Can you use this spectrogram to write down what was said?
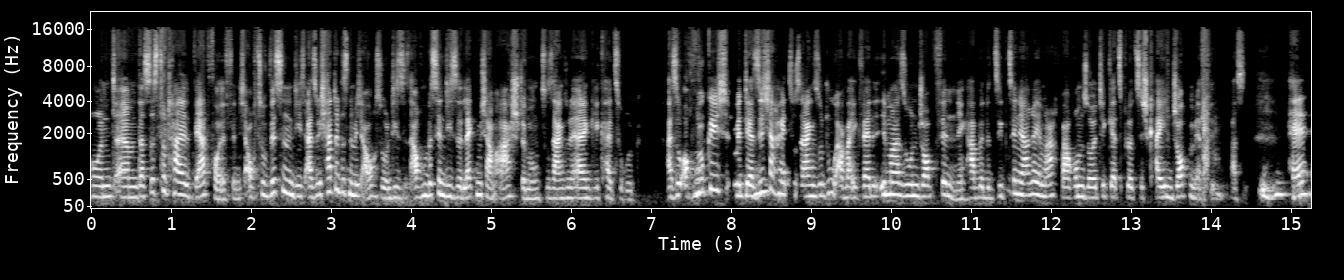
Und ähm, das ist total wertvoll, finde ich. Auch zu wissen, dies, also ich hatte das nämlich auch so, dieses, auch ein bisschen diese Leck mich am Arsch-Stimmung zu sagen, so, naja, dann geh halt zurück. Also auch wirklich mit der mhm. Sicherheit zu sagen, so du, aber ich werde immer so einen Job finden. Ich habe das 17 Jahre gemacht, warum sollte ich jetzt plötzlich keinen Job mehr finden? Was, mhm. hä?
